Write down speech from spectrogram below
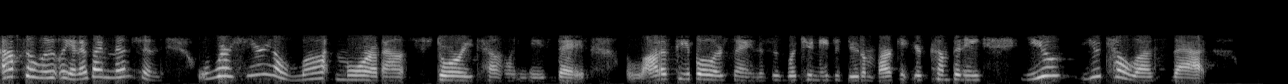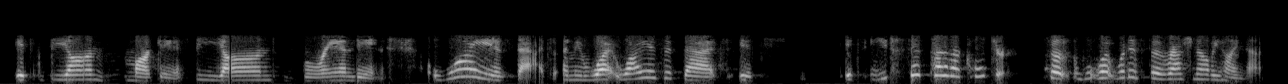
Absolutely. And as I mentioned, we're hearing a lot more about storytelling these days. A lot of people are saying this is what you need to do to market your company. You you tell us that it's beyond marketing, it's beyond branding. Why is that? I mean, why why is it that it's it's you just it's part of our culture. So what what is the rationale behind that?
